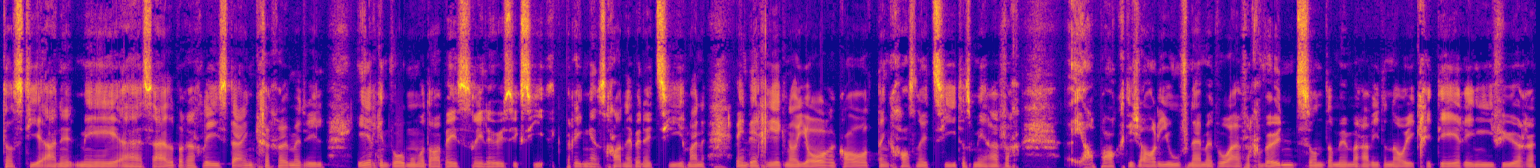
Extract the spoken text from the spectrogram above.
dass die auch nicht mehr äh, selber ein bisschen ins Denken kommen, weil irgendwo muss man da eine bessere Lösung bringen. Es kann eben nicht sein. Ich meine, wenn der Krieg noch Jahre geht, dann kann es nicht sein, dass wir einfach, ja, praktisch alle aufnehmen, die einfach wollen, sondern müssen wir auch wieder neue Kriterien einführen,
